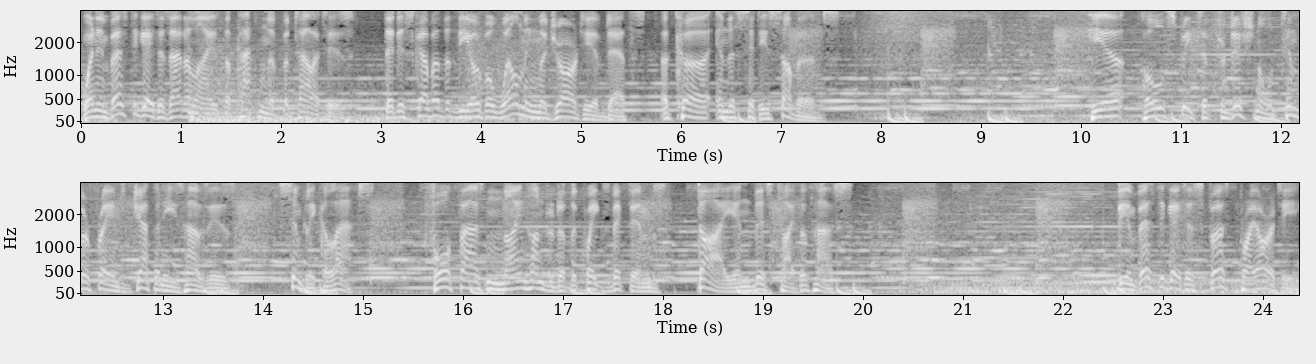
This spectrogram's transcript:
When investigators analyze the pattern of fatalities, they discover that the overwhelming majority of deaths occur in the city's suburbs. Here, whole streets of traditional timber-framed Japanese houses simply collapse. 4,900 of the quake's victims die in this type of house. The investigators' first priority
